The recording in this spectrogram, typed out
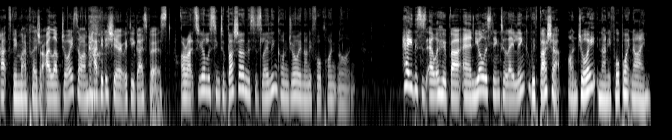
It's been my pleasure. I love Joy, so I'm happy to share it with you guys first. All right, so you're listening to Basia, and this is Les Link on Joy 94.9. Hey, this is Ella Hooper, and you're listening to Les Link with Basia on Joy 94.9.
